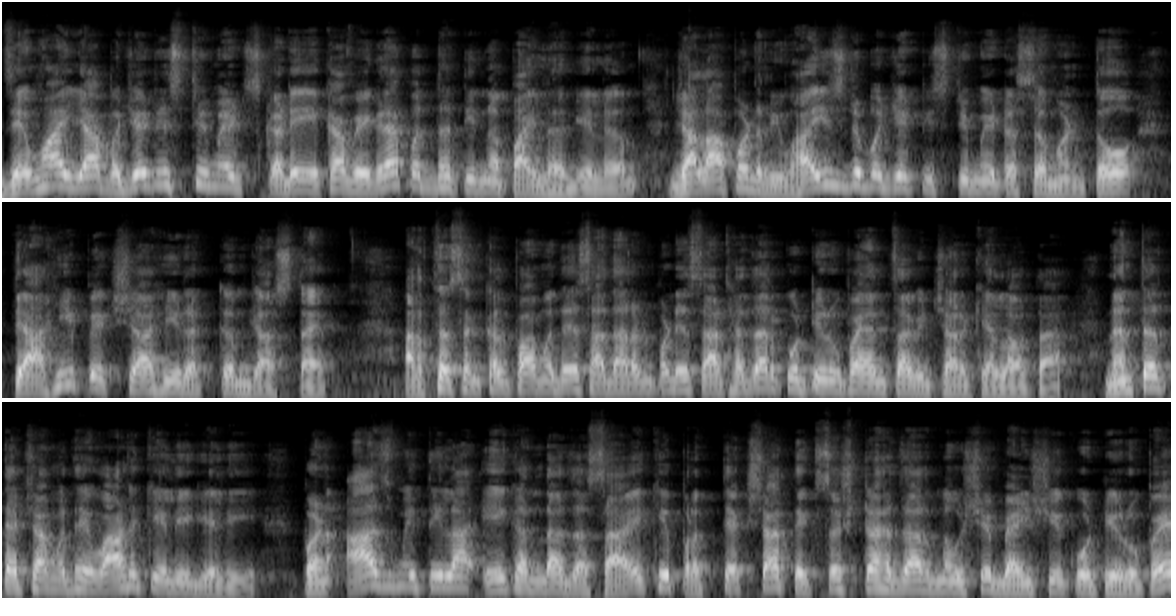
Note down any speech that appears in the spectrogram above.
जेव्हा या बजेट इस्टिमेट्सकडे एका वेगळ्या पद्धतीनं पाहिलं गेलं ज्याला आपण रिव्हाइज्ड बजेट इस्टिमेट असं म्हणतो त्याहीपेक्षा ही रक्कम जास्त आहे. अर्थसंकल्पामध्ये साधारणपणे साठ हजार कोटी रुपयांचा विचार केला होता. नंतर त्याच्यामध्ये वाढ केली गेली. पण आज मितीला एक अंदाज असा आहे की प्रत्यक्षात एकसष्ट हजार नऊशे ब्याऐंशी कोटी रुपये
